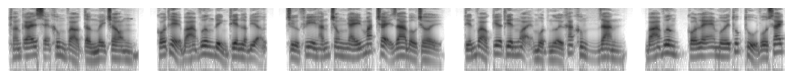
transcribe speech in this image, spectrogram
thoáng cái sẽ không vào tầng mây trong, có thể bá vương đỉnh thiên lập địa, trừ phi hắn trong nháy mắt chạy ra bầu trời, tiến vào kia thiên ngoại một người khác không gian, bá vương có lẽ mới thúc thủ vô sách,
